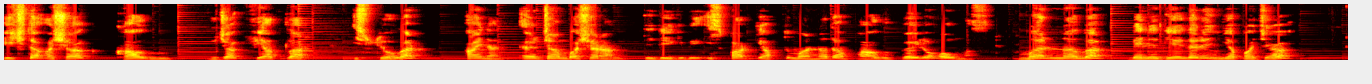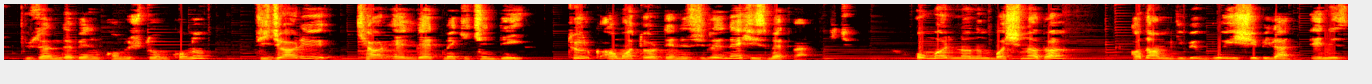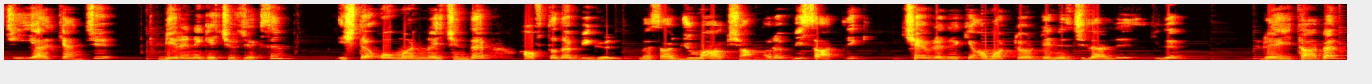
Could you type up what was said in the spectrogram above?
hiç de aşağı kalmayacak fiyatlar istiyorlar. Aynen Ercan Başaran dediği gibi ispark yaptı marinadan pahalı. Böyle olmaz. Marinalar belediyelerin yapacağı üzerinde benim konuştuğum konu ticari kar elde etmek için değil. Türk amatör denizcilerine hizmet vermek için. O marinanın başına da adam gibi bu işi bilen denizci, yelkenci birini geçireceksin. İşte o marina içinde haftada bir gün mesela cuma akşamları bir saatlik çevredeki amatör denizcilerle ilgili re hitaben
